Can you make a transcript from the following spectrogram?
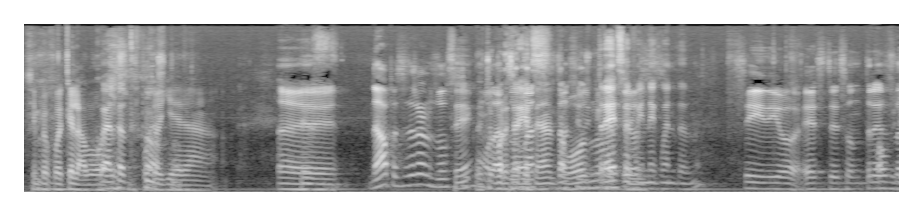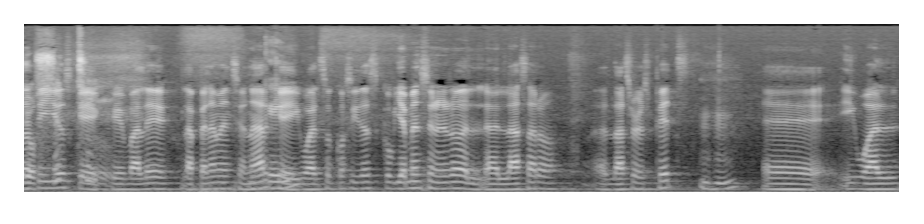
siempre fue que la voz oyera... Eh, no, pues esos eran los dos. Sí, de hecho parece que tenían voz, ¿no? Tres, a fin de cuentas, ¿no? Sí, digo, este, son tres oh, datillos que, que, vale la pena mencionar, que igual son cositas, como ya mencioné lo del Lázaro, el Lazarus Pits, eh, igual,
